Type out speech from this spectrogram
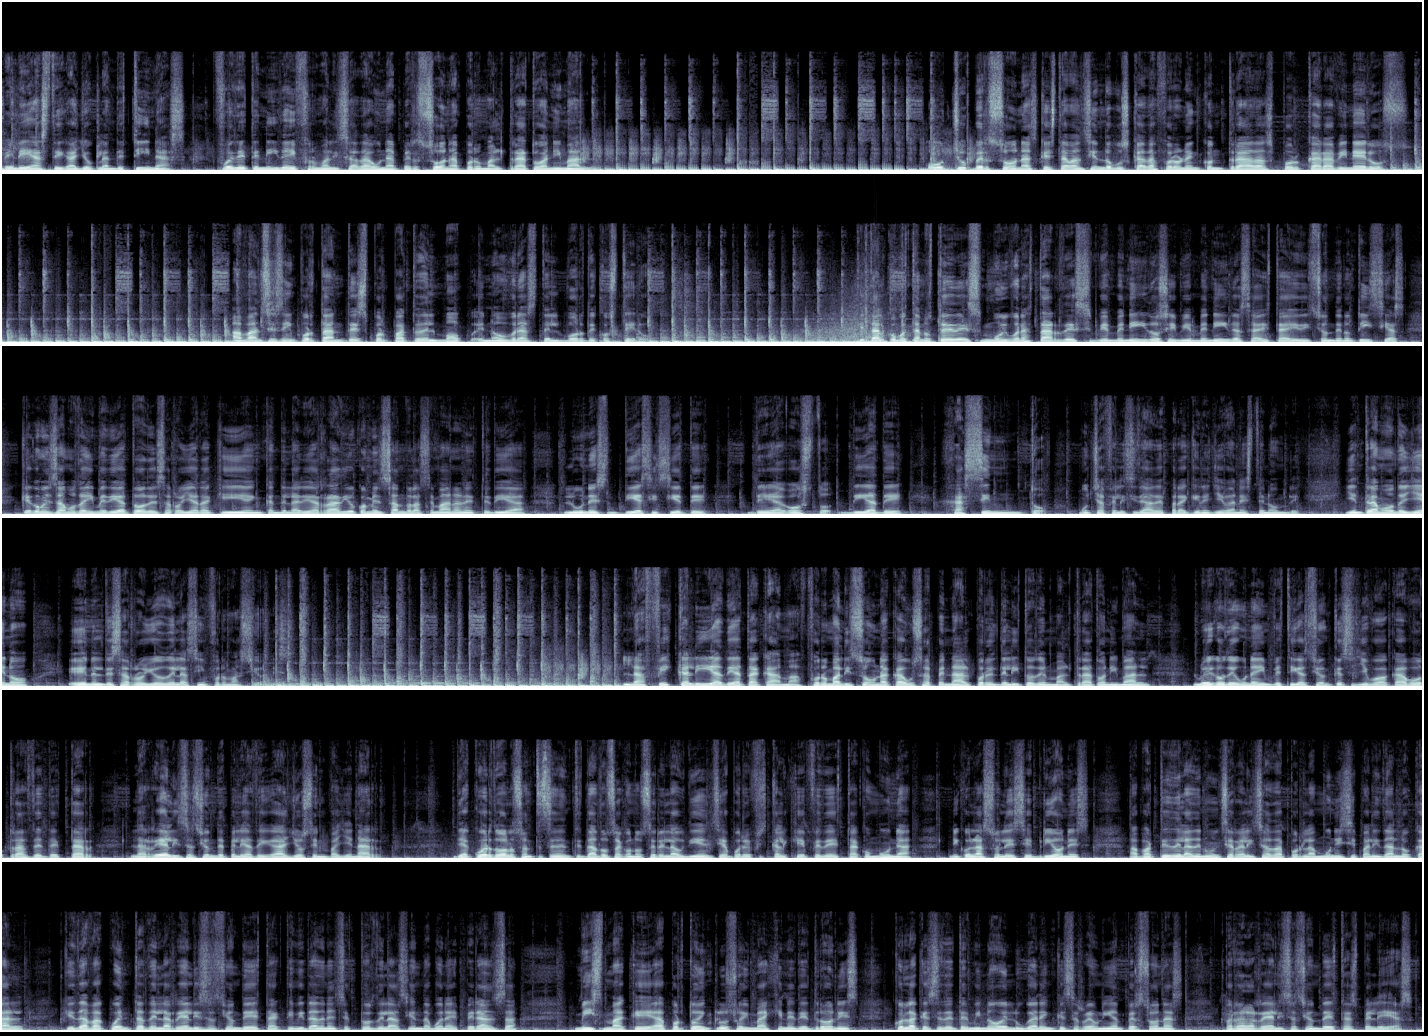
Peleas de gallo clandestinas. Fue detenida y formalizada una persona por maltrato animal. Ocho personas que estaban siendo buscadas fueron encontradas por carabineros. Avances importantes por parte del MOP en obras del borde costero. ¿Qué tal? ¿Cómo están ustedes? Muy buenas tardes, bienvenidos y bienvenidas a esta edición de noticias que comenzamos de inmediato a desarrollar aquí en Candelaria Radio, comenzando la semana en este día lunes 17 de agosto, día de Jacinto. Muchas felicidades para quienes llevan este nombre. Y entramos de lleno en el desarrollo de las informaciones. La Fiscalía de Atacama formalizó una causa penal por el delito del maltrato animal luego de una investigación que se llevó a cabo tras detectar la realización de peleas de gallos en Vallenar. De acuerdo a los antecedentes dados a conocer en la audiencia por el fiscal jefe de esta comuna, Nicolás Solese Briones, a partir de la denuncia realizada por la municipalidad local que daba cuenta de la realización de esta actividad en el sector de la Hacienda Buena Esperanza, misma que aportó incluso imágenes de drones con la que se determinó el lugar en que se reunían personas para la realización de estas peleas.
